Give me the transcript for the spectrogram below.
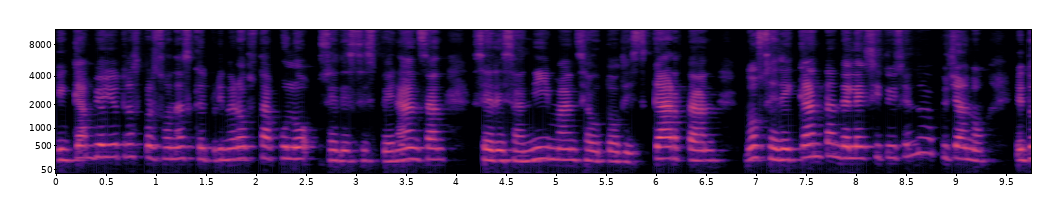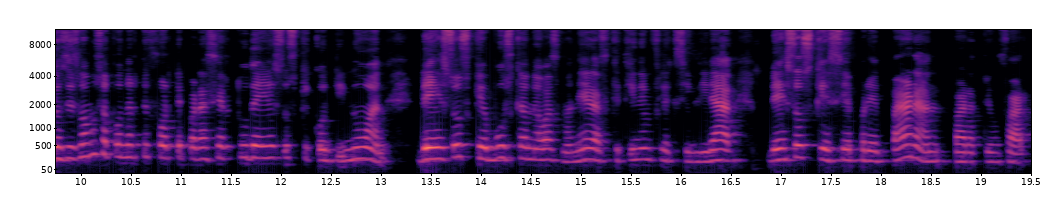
En cambio, hay otras personas que el primer obstáculo se desesperanzan, se desaniman, se autodescartan, ¿no? Se decantan del éxito y dicen, no, pues ya no. Entonces vamos a ponerte fuerte para ser tú de esos que continúan, de esos que buscan nuevas maneras, que tienen flexibilidad, de esos que se preparan para triunfar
